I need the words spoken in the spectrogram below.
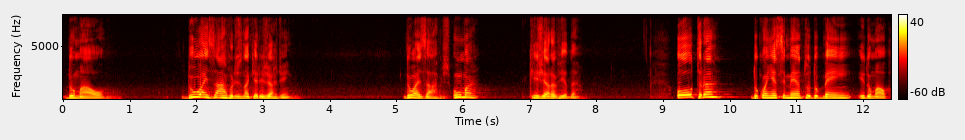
do mal. Duas árvores naquele jardim. Duas árvores. Uma que gera vida. Outra do conhecimento do bem e do mal.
